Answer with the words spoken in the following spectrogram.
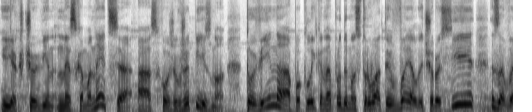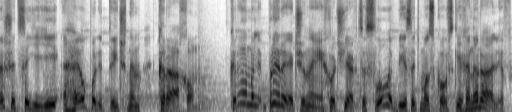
І якщо він не схаменеться, а схоже вже пізно, то війна, покликана продемонструвати велич Росії, завершиться її геополітичним крахом. Кремль приречений, хоч як це слово бісить московських генералів.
